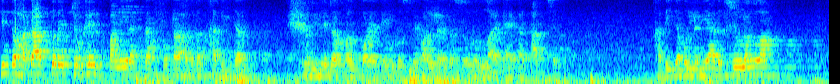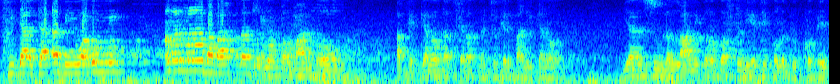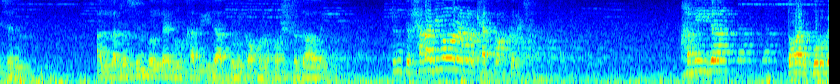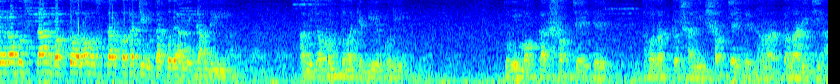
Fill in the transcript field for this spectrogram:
কিন্তু হঠাৎ করে চোখের পানির একটা ফোঁটা হজরত খাদিজার শরীরে যখন পড়ে, তিনি বুঝতে পারলেন রসুল্লাহ একা একা কাঁদছেন। খাদিজা বললেন, ইয়া রসুল্লাহ আবি ওয়া উম্মি, আমার মা বাবা আপনার জন্য কোরবান হোক। আপনি কেন কাঁদছেন? আপনার চোখের পানি কেন? ইয়া রসুল্লাহ আমি কোনো কষ্ট দিয়েছি, কোনো দুঃখ পেয়েছেন? আল্লাহ রসুল বললেন, খাদিজা, তুমি কখনো কষ্ট দাও নেই। তুমি তো সারা জীবন আমার খ্যাতমত করেছ। খাদিজা, তোমার পূর্বের অবস্থার, বর্তমান অবস্থার কথা চিন্তা করে আমি কাঁদি। আমি যখন তোমাকে বিয়ে করি, তুমি মক্কার সবচাইতে ধনাট্যশালী সবচাইতে ধনাট্য নারী ছিল।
